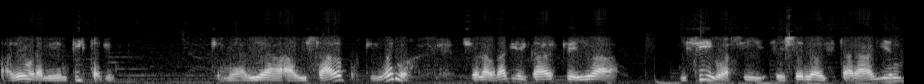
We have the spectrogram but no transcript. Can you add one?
a Débora, mi dentista, que, que me había avisado, porque bueno, yo la verdad que cada vez que iba, y sigo así, eh, yendo a visitar a alguien,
